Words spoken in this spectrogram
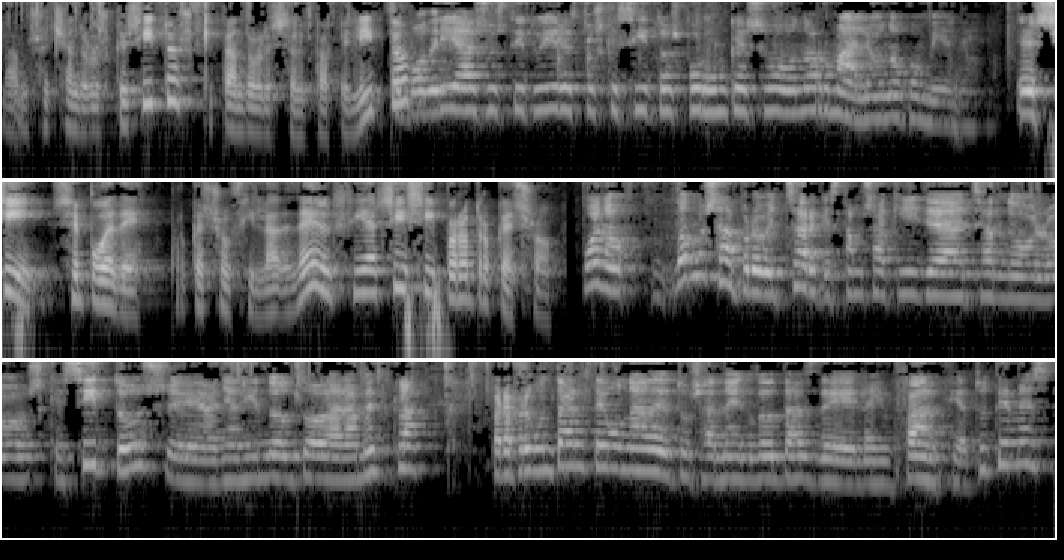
Vamos echando los quesitos, quitándoles el papelito. ¿Se podría sustituir estos quesitos por un queso normal o no conviene? Eh, sí, se puede, por queso Filadelfia, sí, sí, por otro queso. Bueno, vamos a aprovechar que estamos aquí ya echando los quesitos, eh, añadiendo toda la mezcla, para preguntarte una de tus anécdotas de la infancia. Tú tienes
